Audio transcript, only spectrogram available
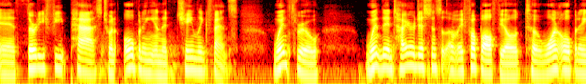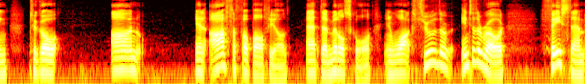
and 30 feet past to an opening in the chain link fence. Went through, went the entire distance of a football field to one opening to go on and off the football field at the middle school and walked through the into the road, faced them,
